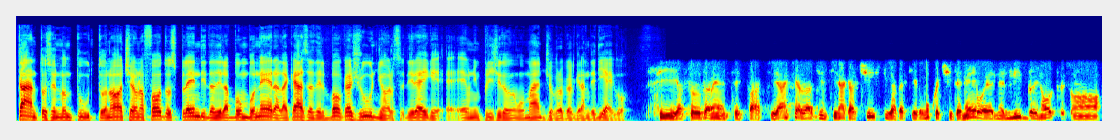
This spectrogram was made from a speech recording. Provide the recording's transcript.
tanto se non tutto, no? C'è una foto splendida della Bombonera, la casa del Boca Juniors, direi che è un implicito omaggio proprio al grande Diego. Sì, assolutamente, infatti, anche all'Argentina calcistica perché comunque ci tenevo e nel libro inoltre sono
